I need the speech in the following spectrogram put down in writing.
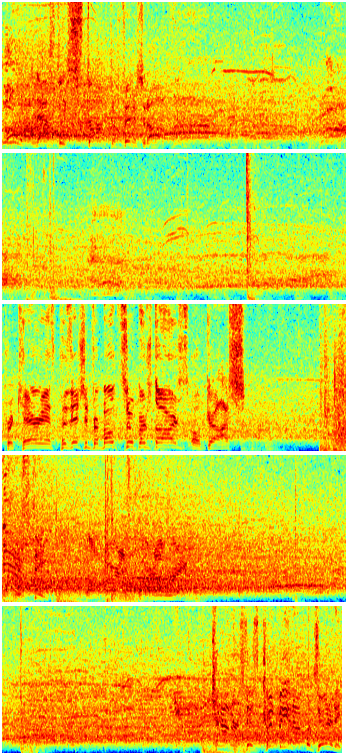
Oh, a nasty stop to finish it off. Precarious position for both superstars. Oh, gosh. Opportunity.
